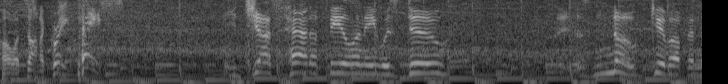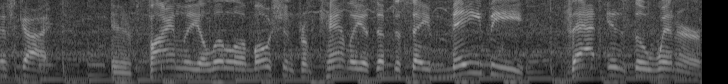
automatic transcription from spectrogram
Oh, it's on a great pace. He just had a feeling he was due. There's no give up in this guy. And finally, a little emotion from Cantlay as if to say, maybe that is the winner.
